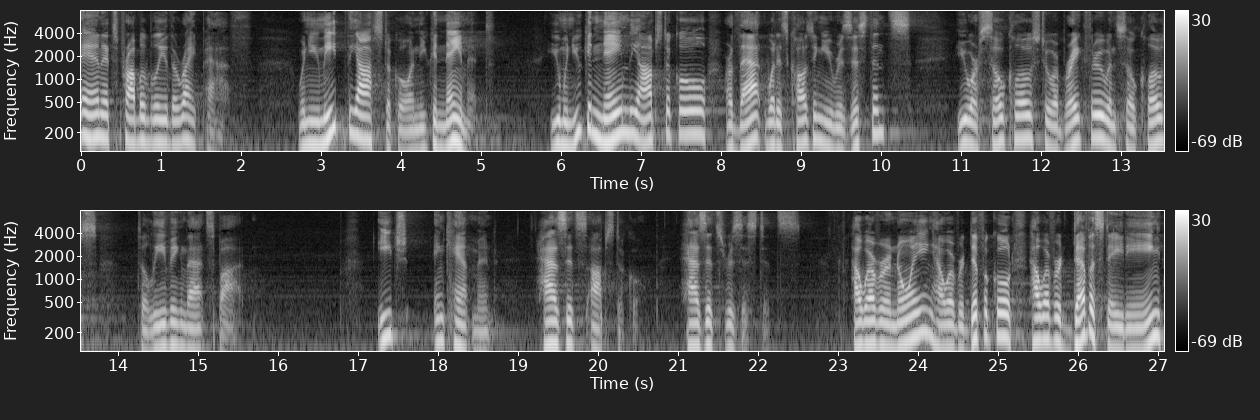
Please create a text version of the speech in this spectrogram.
and it's probably the right path. When you meet the obstacle and you can name it, you, when you can name the obstacle or that what is causing you resistance, You are so close to a breakthrough and so close to leaving that spot. Each encampment has its obstacle, has its resistance. However annoying, however difficult, however devastating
